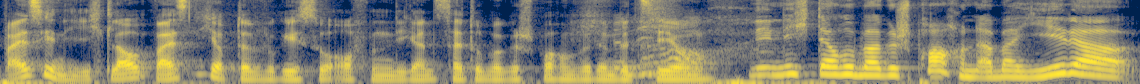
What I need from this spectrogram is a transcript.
Weiß ich nicht. Ich glaube, weiß nicht, ob da wirklich so offen die ganze Zeit drüber gesprochen wird in Beziehungen. Nee, nicht darüber gesprochen, aber jeder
